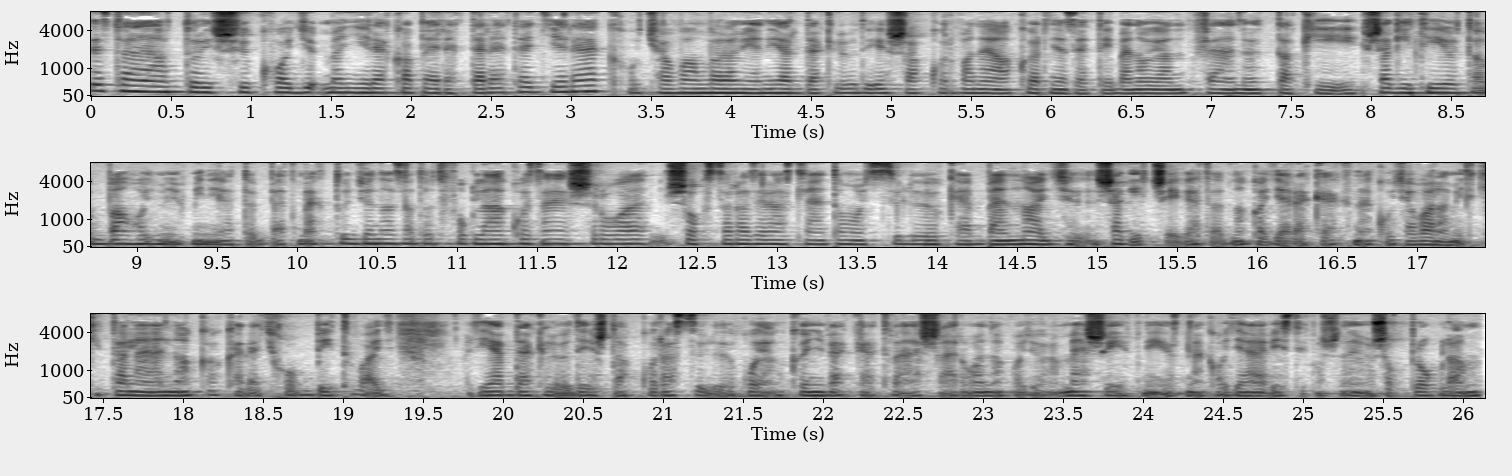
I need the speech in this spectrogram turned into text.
Ez talán attól is függ, hogy mennyire kap erre teret egy gyerek, hogyha van valamilyen érdeklődés, akkor van-e a környezetében olyan felnőtt, aki segíti őt abban, hogy mondjuk minél többet megtudjon az adott foglalkozásról. Sokszor azért azt látom, hogy szülők ebben nagy segítséget adnak a gyerekeknek, hogyha valamit kitalálnak, akár egy hobbit, vagy, vagy érdeklődést, akkor a szülők olyan könyveket vásárolnak, vagy olyan mesét néznek, hogy elviszik. Most nagyon sok program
